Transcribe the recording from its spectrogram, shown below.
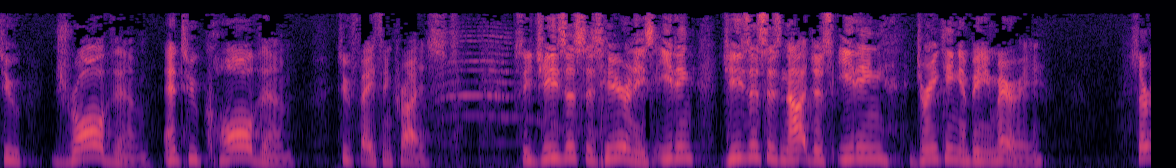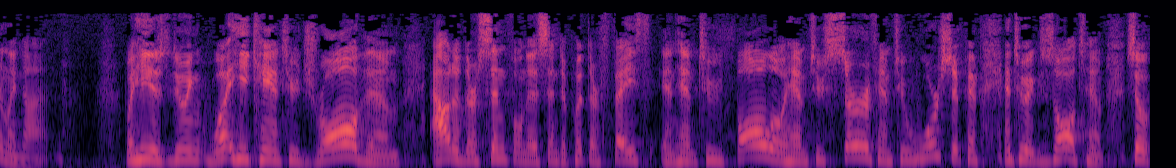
To draw them and to call them to faith in Christ. See, Jesus is here and he's eating. Jesus is not just eating, drinking, and being merry. Certainly not but he is doing what he can to draw them out of their sinfulness and to put their faith in him, to follow him, to serve him, to worship him, and to exalt him. So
